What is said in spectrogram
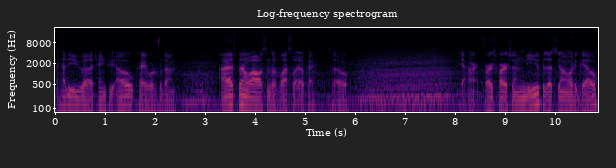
Wait, how do you uh, change view? Okay, what have I done? Uh, it's been a while since I've last played. Okay, so... Yeah, alright. First person view, because that's the only way to go.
